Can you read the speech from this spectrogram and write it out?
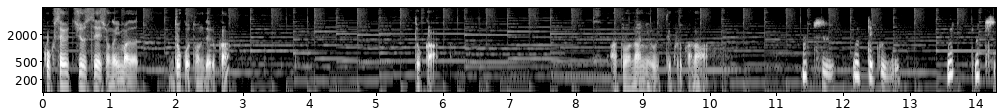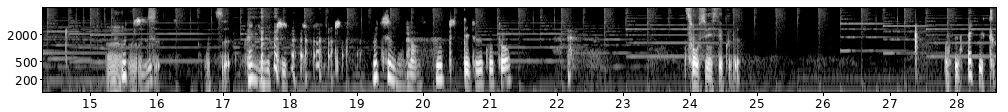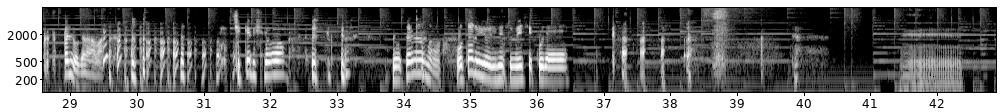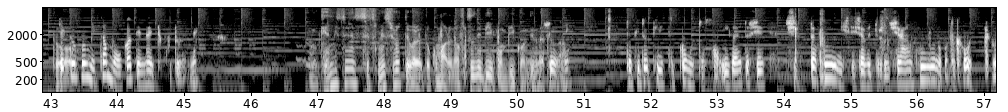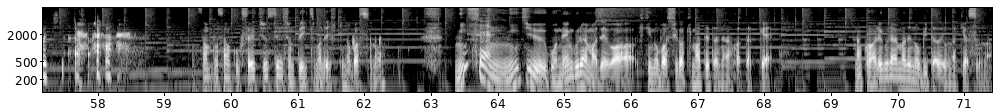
国際宇宙ステーションが今どこ飛んでるかかあとは何を打ってくるかな？打つ？打ってくる？う打つ？うん、打打つつ。打つ。何打つ？打つもんな。打つってどういうこと？送信してくる。何言うとかさっぱりわからんわ。しっかりしろ。わからんわ。わかるように説明してくれ。えー、っ結と、局みかんも分かってないってことだね。厳密に説明しろって言われると困るな。普通にビーコン、ビーコンって言うんだけどな。そうね。時々突っ込むとさ、意外とし知った風にして喋ってるけど知らん風のことが多いかもしれな 散歩さん国際宇宙ステーションっていつまで引き延ばすの？?2025 年ぐらいまでは引き延ばしが決まってたんじゃなかったっけ？なんかあれぐらいまで伸びたような気がするな。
